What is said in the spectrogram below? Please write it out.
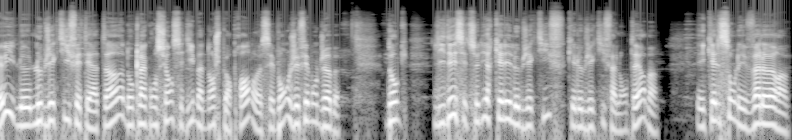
Mais oui, l'objectif était atteint, donc l'inconscient s'est dit maintenant je peux reprendre, c'est bon, j'ai fait mon job. Donc l'idée c'est de se dire quel est l'objectif, quel est l'objectif à long terme, et quelles sont les valeurs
